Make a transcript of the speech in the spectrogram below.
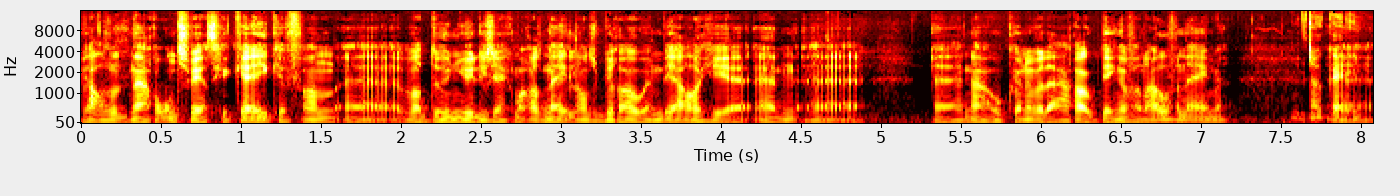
wel naar ons werd gekeken van wat doen jullie zeg maar als Nederlands bureau in België en nou, hoe kunnen we daar ook dingen van overnemen. Oké. Eh,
